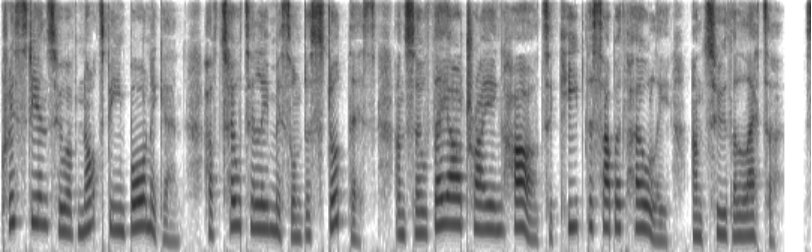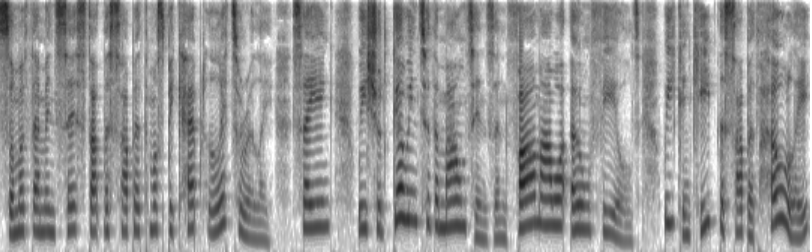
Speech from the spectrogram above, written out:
Christians who have not been born again have totally misunderstood this, and so they are trying hard to keep the Sabbath holy and to the letter. Some of them insist that the Sabbath must be kept literally, saying we should go into the mountains and farm our own fields. We can keep the Sabbath holy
